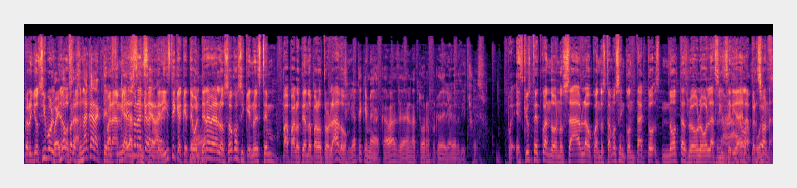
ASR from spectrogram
Pero yo sí volteo. Bueno, pero es una característica. Para mí es una característica que te volteen a ver a los ojos y que no estén papaloteando para otro lado. Fíjate que me acabas de dar en la torre porque debería haber dicho eso. Pues es que usted cuando nos habla o cuando estamos en contacto, notas luego, luego la sinceridad de la persona.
